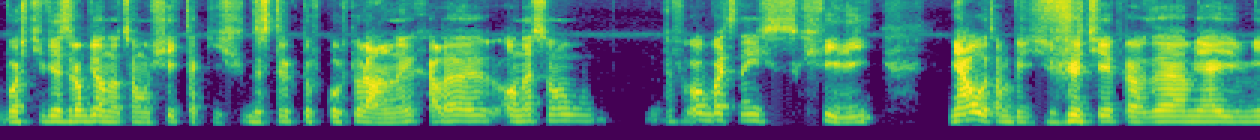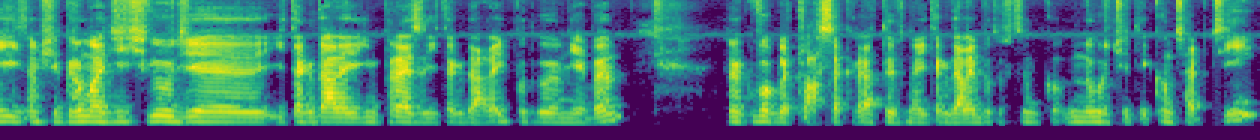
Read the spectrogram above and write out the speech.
właściwie zrobiono całą sieć takich dystryktów kulturalnych, ale one są w obecnej chwili. Miało tam być życie, prawda? Mieli, mieli tam się gromadzić ludzie i tak dalej, imprezy i tak dalej pod gołym niebem. W ogóle klasa kreatywna i tak dalej, bo to w tym nurcie tej koncepcji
